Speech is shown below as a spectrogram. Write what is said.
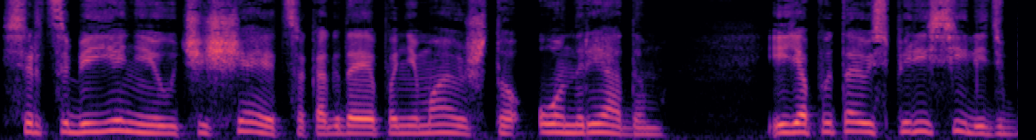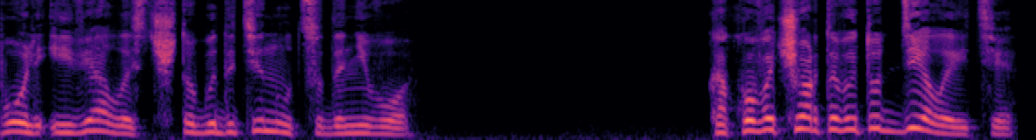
Сердцебиение учащается, когда я понимаю, что он рядом, и я пытаюсь пересилить боль и вялость, чтобы дотянуться до него. «Какого чёрта вы тут делаете?»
